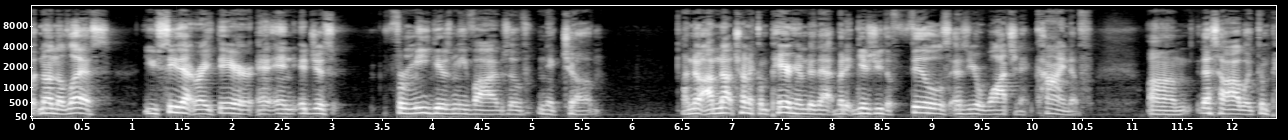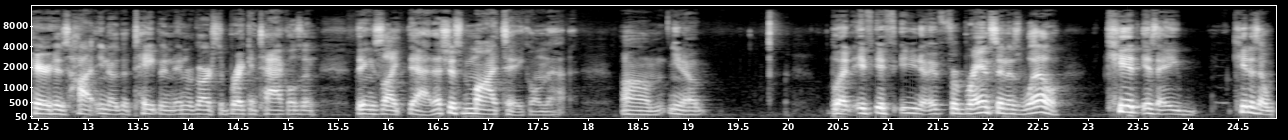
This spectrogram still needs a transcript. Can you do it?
But nonetheless, you see that right there, and, and it just, for me, gives me vibes of Nick Chubb. I know I'm not trying to compare him to that, but it gives you the feels as you're watching it, kind of. Um, that's how I would compare his high, you know, the tape in, in regards to breaking tackles and things like that. That's just my take on that. Um, you know, but if, if you know, if for Branson as well, kid is a kid is a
